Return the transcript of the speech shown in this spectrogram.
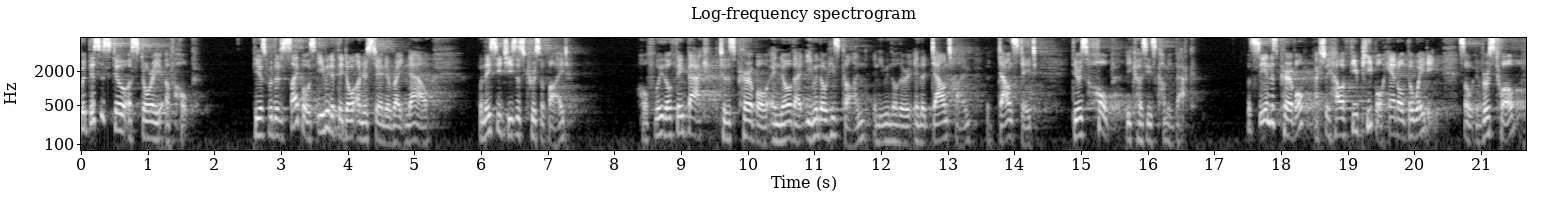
But this is still a story of hope. Because for the disciples, even if they don't understand it right now, when they see Jesus crucified, Hopefully they'll think back to this parable and know that even though he's gone, and even though they're in the downtime, the downstate, there's hope because he's coming back. Let's see in this parable actually how a few people handled the waiting. So in verse 12,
